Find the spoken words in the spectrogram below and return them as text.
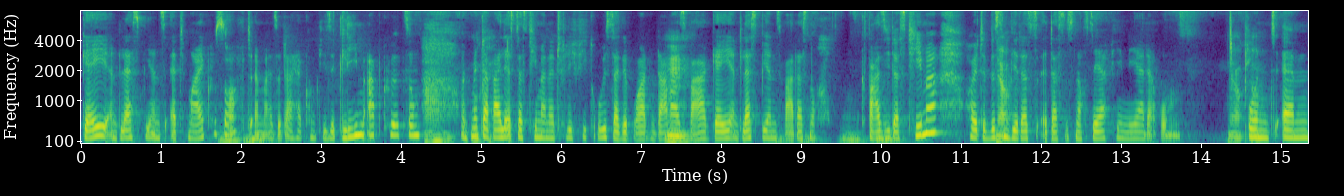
Gay and Lesbians at Microsoft. Ähm, also daher kommt diese Gleam-Abkürzung. Ah, Und mittlerweile okay. ist das Thema natürlich viel größer geworden. Damals mhm. war Gay and Lesbians, war das noch quasi das Thema. Heute wissen ja. wir, dass, dass es noch sehr viel mehr darum ja, klar. Und ähm,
